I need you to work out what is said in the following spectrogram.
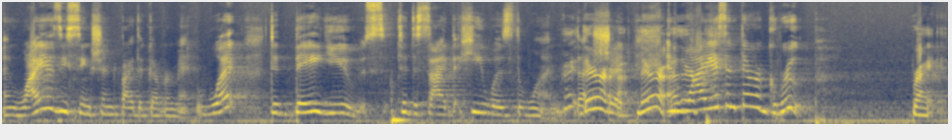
And why is he sanctioned by the government? What did they use to decide that he was the one Right, that there are- there are and other- why isn't there a group? Right.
